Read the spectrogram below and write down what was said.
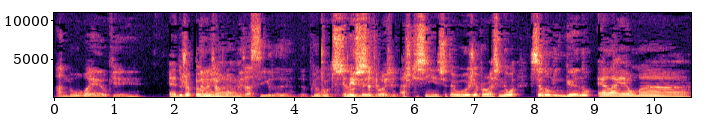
A Noah é o quê? É do Japão. Não, é uma... Japão, mas a sigla. Porque eu... Putz, ela existe sei. até hoje? Acho que sim, existe até hoje. A Pro Wrestling Noah, se eu não me engano, ela é uma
